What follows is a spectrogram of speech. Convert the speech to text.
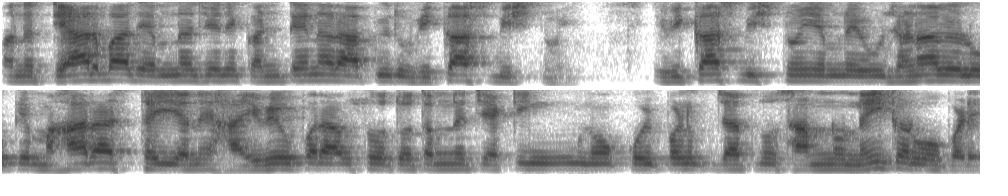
અને ત્યારબાદ એમને જેને કન્ટેનર આપ્યું હતું વિકાસ બિશ્નોઈ. વિકાસ બિશ્નોઈ એમને એવું જણાવેલું કે મહારાષ્ટ્ર થઈ અને હાઈવે ઉપર આવશો તો તમને ચેકિંગનો કોઈ પણ જાતનો સામનો નહીં કરવો પડે.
